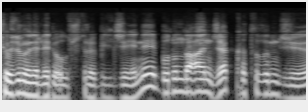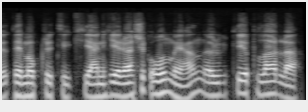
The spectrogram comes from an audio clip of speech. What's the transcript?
çözüm önerileri oluşturabileceğini, bunun da ancak katılımcı, demokratik yani hiyerarşik olmayan örgütlü yapılarla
